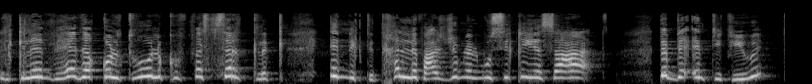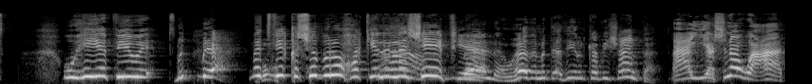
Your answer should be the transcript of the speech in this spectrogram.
الكلام هذا قلته لك وفسرت لك إنك تتخلف على الجملة الموسيقية ساعات. تبدأ أنت في وقت وهي في وقت. بالطبيعه ما تفيقش بروحك يا لالا شافية. مالا وهذا من تأثير الكافيشانتا هيا شنو عاد؟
